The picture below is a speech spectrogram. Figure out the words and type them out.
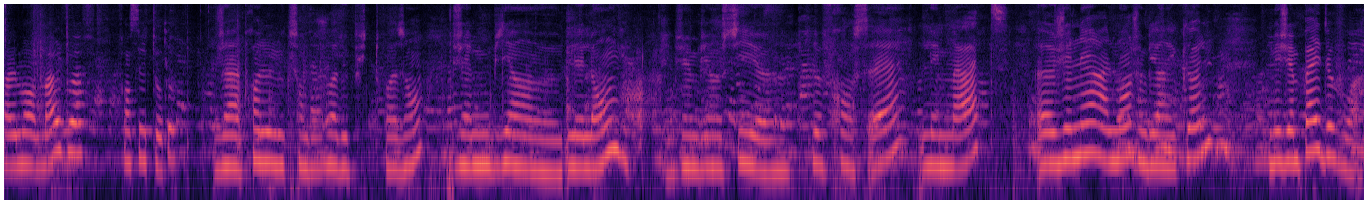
Allemand, Maulwurf. Français, Top. J'apprends le luxembourgeois depuis trois ans. J'aime bien euh, les langues. J'aime bien aussi euh, le français, les maths. Euh, généralement, j'aime bien l'école, mais j'aime pas les devoirs.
